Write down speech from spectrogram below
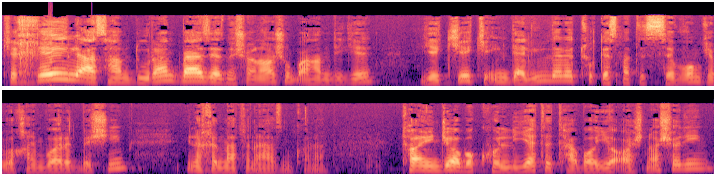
که خیلی از هم دورند بعضی از نشانه هاشون با هم دیگه یکیه که این دلیل داره تو قسمت سوم که بخوایم وارد بشیم اینو خدمتتون عرض می‌کنم. تا اینجا با کلیت تبایی آشنا شدین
